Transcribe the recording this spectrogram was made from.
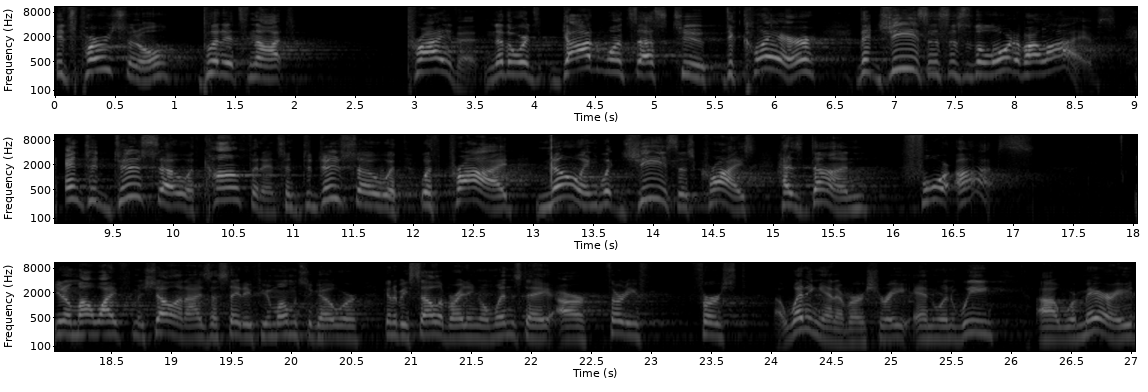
It's personal, but it's not private. In other words, God wants us to declare that Jesus is the Lord of our lives and to do so with confidence and to do so with, with pride, knowing what Jesus Christ has done for us. You know, my wife Michelle and I, as I stated a few moments ago, we're going to be celebrating on Wednesday our 31st uh, wedding anniversary. And when we uh, were married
